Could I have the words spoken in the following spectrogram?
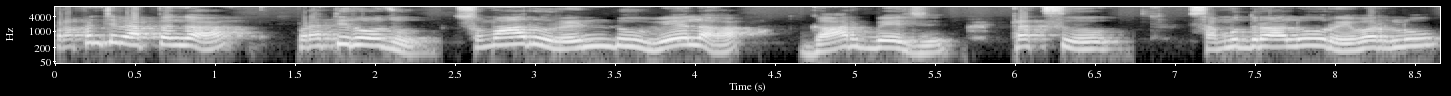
ప్రపంచవ్యాప్తంగా ప్రతిరోజు సుమారు రెండు వేల గార్బేజ్ ట్రక్స్ సముద్రాలు రివర్లు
